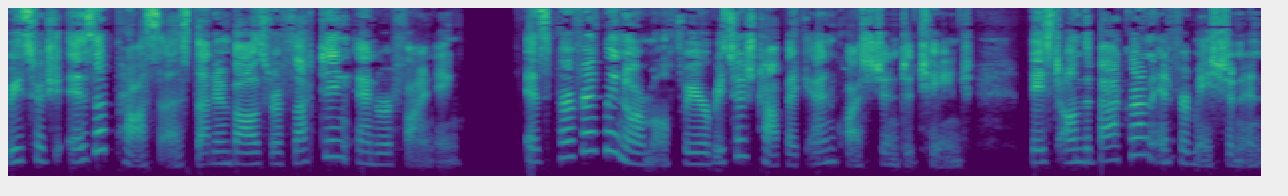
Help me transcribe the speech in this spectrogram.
Research is a process that involves reflecting and refining. It's perfectly normal for your research topic and question to change based on the background information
